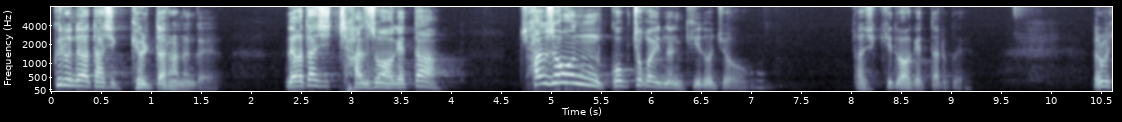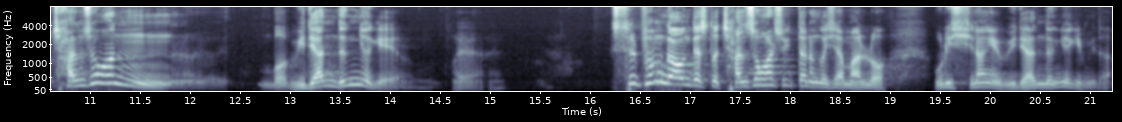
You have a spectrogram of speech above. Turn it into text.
그리고 내가 다시 결단하는 거예요. 내가 다시 찬송하겠다. 찬송은 곡조가 있는 기도죠. 다시 기도하겠다는 거예요. 여러분, 찬송은 뭐 위대한 능력이에요. 네. 슬픔 가운데서도 찬송할 수 있다는 것이야말로 우리 신앙의 위대한 능력입니다.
